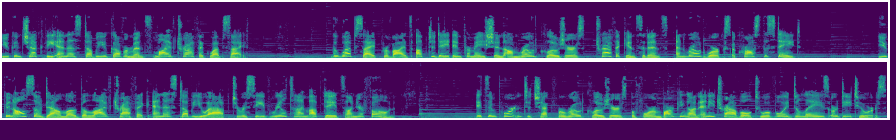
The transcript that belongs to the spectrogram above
you can check the NSW government's live traffic website. The website provides up-to-date information on road closures, traffic incidents, and roadworks across the state. You can also download the Live Traffic NSW app to receive real-time updates on your phone. It's important to check for road closures before embarking on any travel to avoid delays or detours.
